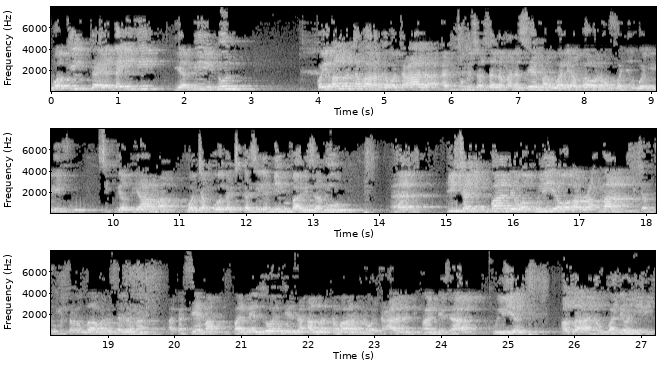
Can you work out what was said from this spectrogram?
wa kilta yadayhi yaminun. Kwa hiyo Allah tabaraka wa taala Mtume sallallahu anasema wale ambao wanaofanya uadilifu siku ya kiyama watakuwa katika zile mimbari za nuru eh kisha ni upande wa kulia wa Ar-Rahman. Kisha Mtume sallallahu alaihi wasallam akasema pande zote za Allah tabaraka wa taala ni pande za kulia. Allah ana upande wa nini?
